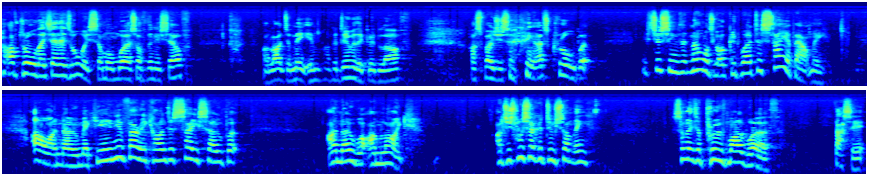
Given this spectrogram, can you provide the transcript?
After all, they say there's always someone worse off than yourself. I'd like to meet him. I could do with a good laugh. I suppose you say that's cruel, but it just seems that no one's got a good word to say about me. Oh, I know, Mickey, and you're very kind to say so, but I know what I'm like. I just wish I could do something, something to prove my worth. That's it.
